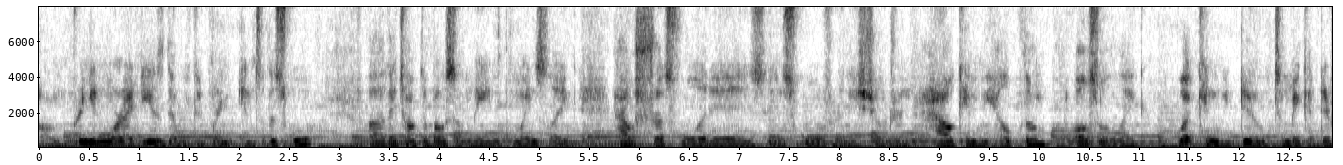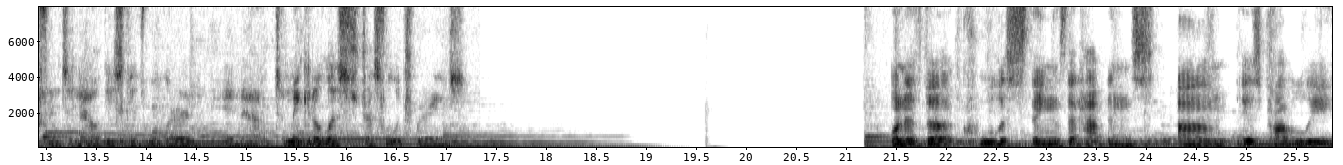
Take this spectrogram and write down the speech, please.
um, bring in more ideas that we could bring into the school. Uh, they talked about some main points like how stressful it is in school for these children, how can we help them, also like what can we do to make a difference in how these kids will learn and to make it a less stressful experience. One of the coolest things that happens um, is probably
